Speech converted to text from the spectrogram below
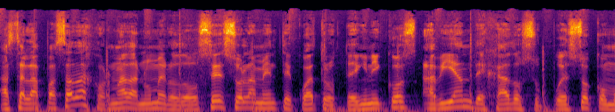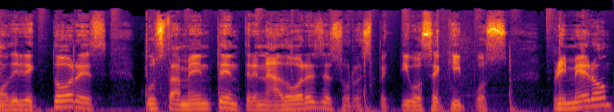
Hasta la pasada jornada número 12, solamente cuatro técnicos habían dejado su puesto como directores, justamente entrenadores de sus respectivos equipos. Primero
